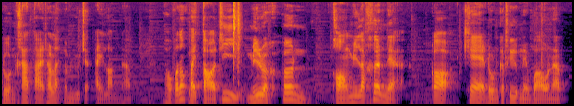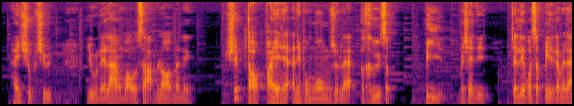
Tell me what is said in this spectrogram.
โดนฆ่าตายเท่าไหร่ก็ไม่รู้จากไอรอนนะครับ เราก็ต้องไปต่อที่ Miracle ของ Miracle เนี่ย ก็แค่โดนกระทืบในเวลนะครับ ให้ชุบชีวิตอยู่ในร่างเวลสามรอบนั่นเองชิปต่อไปเนี่ย อันนี้ผมงงสุดแหละ ก็คือสปีดไม่ใช่ดิ จะเรียกว่าสปีดก็ไม่ได้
